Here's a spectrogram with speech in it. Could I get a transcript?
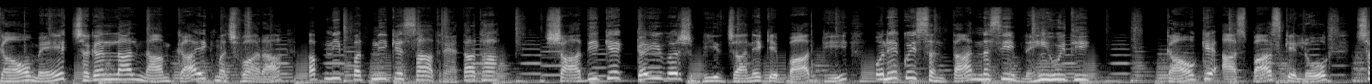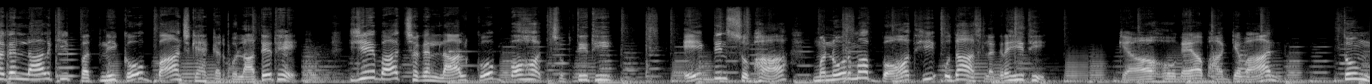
गाँव में छगनलाल नाम का एक मछुआरा अपनी पत्नी के साथ रहता था। शादी के कई वर्ष बीत जाने के बाद भी उन्हें कोई संतान नसीब नहीं हुई थी। गाँव के आसपास के लोग छगनलाल की पत्नी को बांझ कहकर बुलाते थे। ये बात छगनलाल को बहुत छुपती थी। एक दिन सुबह मनोरमा बहुत ही उदास लग रही थी। क्या हो गया भाग्यवान? तुम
